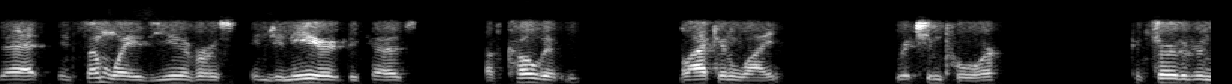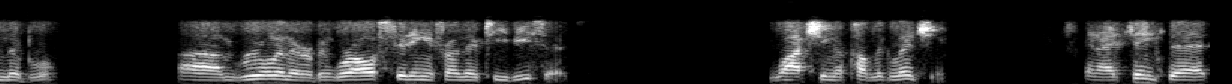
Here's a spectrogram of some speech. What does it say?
that, in some ways, the universe engineered because of COVID. Black and white, rich and poor, conservative and liberal, um, rural and urban, we're all sitting in front of their TV sets, watching a public lynching. And I think that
